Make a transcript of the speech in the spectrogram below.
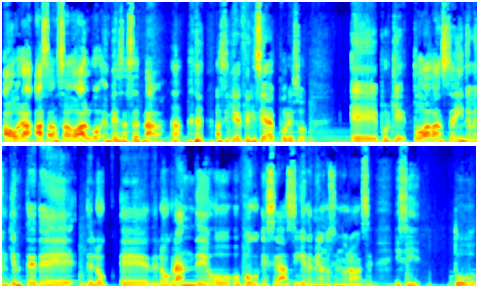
ahora has avanzado algo en vez de hacer nada. ¿ah? Así que felicidades por eso. Eh, porque todo avance, independiente de, de, lo, de lo, grande o, poco que sea, sigue terminando siendo un avance. Y si tú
